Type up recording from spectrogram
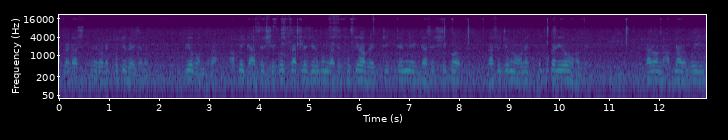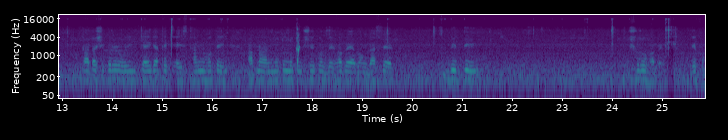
আপনার গাছের অনেক ক্ষতি হয়ে যাবে। প্রিয় বন্ধুরা, আপনি গাছের শেকড় কাটলে যেরকম গাছের ক্ষতি হবে, ঠিক তেমনি গাছের শিকড় গাছের জন্য অনেক উপকারীও হবে। কারণ আপনার ওই কাটা শিকড়ের ওই জায়গা থেকে স্থান হতেই আপনার নতুন নতুন শিকড় বের হবে এবং গাছের বৃদ্ধি শুরু হবে। দেখুন,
